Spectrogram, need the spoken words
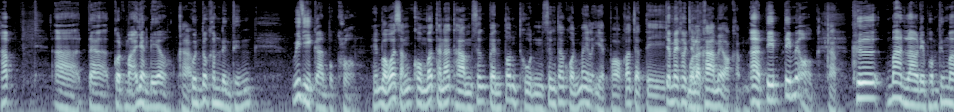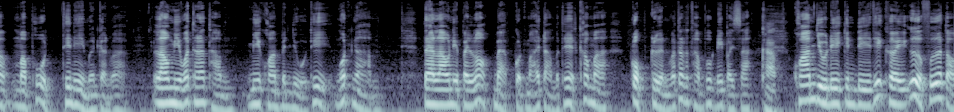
คับอ่าแต่กฎหมายอย่างเดียวครับณต้องคำนึงถึงวิธีการปกครอง เห็นบอกว่าสังคมวัฒนธรรม ซึ่งเป็นต้นทุน ซึ่งถ้าคนไม่ละเอียดพอก็จะตีจะไม่เข้าใจมูลค่าไม่ออกครับอ่าตีตีไม่ออกครับ คือบ้านเราเนี่ยผมถึงมามาพูดที่นี่เหมือนกันว่า เรามีวัฒนธรรมมีความเป็นอยู่ที่งดงาม แต่เราเนี่ยไปลอกแบบกฎหมายต่างประเทศเข้ามากลบเกลื่อนวัฒนธรรมพวกนี้ไปซะครับ ความอยู่ดีกินดีที่เคยเอื้อเฟื้อต่อ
